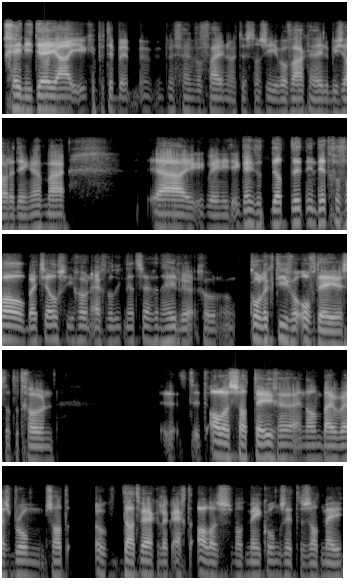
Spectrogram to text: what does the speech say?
Geen idee, ja, ik heb het, ik ben, fan van Feyenoord, dus dan zie je wel vaker hele bizarre dingen. Maar ja, ik, ik weet niet. Ik denk dat, dat dit in dit geval bij Chelsea gewoon echt, wat ik net zeg, een hele gewoon een collectieve off-day is. Dat het gewoon, het, het alles zat tegen. En dan bij West Brom zat ook daadwerkelijk echt alles wat mee kon zitten, zat mee.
